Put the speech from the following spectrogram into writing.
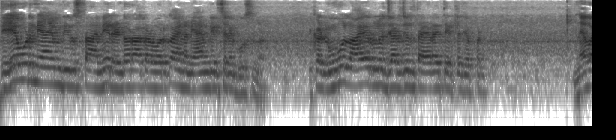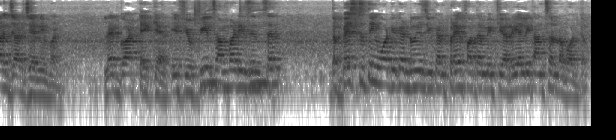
దేవుడు న్యాయం తీరుస్తా అని రెండో రాకడ వరకు ఆయన న్యాయం తీర్చని కూర్చున్నాడు. ఇక్కడ నువ్వు లాయర్లు జడ్జిలు తయారైతే ఎట్లా చెప్పండి? Never judge anybody let God take care if you feel somebody is insane the best thing what you can do is you can pray for them if you're really concern about them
